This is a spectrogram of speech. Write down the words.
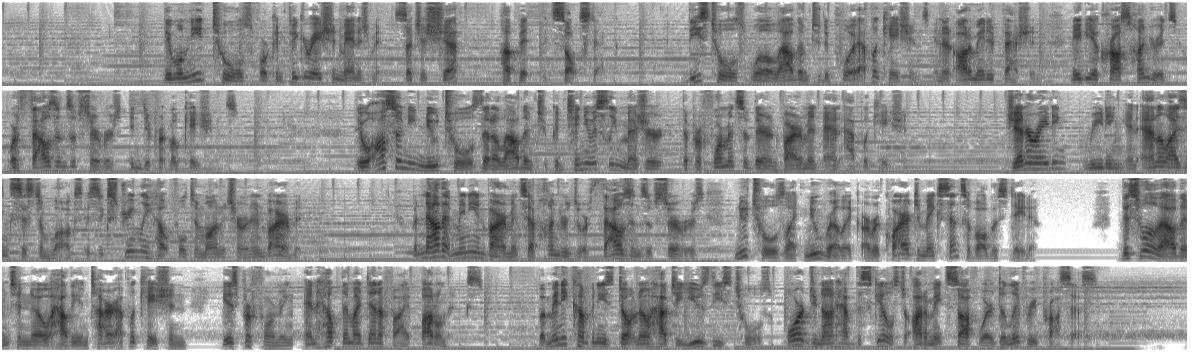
They will need tools for configuration management such as Chef, Puppet, and SaltStack. These tools will allow them to deploy applications in an automated fashion, maybe across hundreds or thousands of servers in different locations. They will also need new tools that allow them to continuously measure the performance of their environment and application. Generating, reading, and analyzing system logs is extremely helpful to monitor an environment. But now that many environments have hundreds or thousands of servers, new tools like New Relic are required to make sense of all this data. This will allow them to know how the entire application is performing and help them identify bottlenecks. But many companies don't know how to use these tools or do not have the skills to automate software delivery process.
